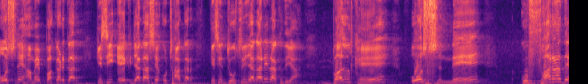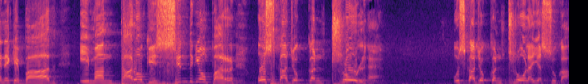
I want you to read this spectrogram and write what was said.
उसने हमें पकड़कर किसी एक जगह से उठाकर किसी दूसरी जगह नहीं रख दिया, बल्कि उसने कुफारा देने के बाद ईमानदारों की जिंदगियों पर उसका जो कंट्रोल है, उसका जो कंट्रोल है यस्सु का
